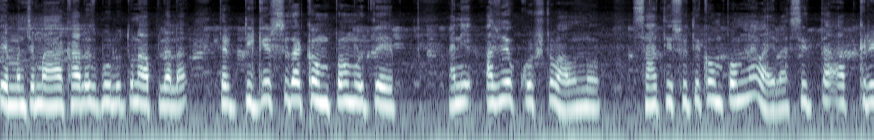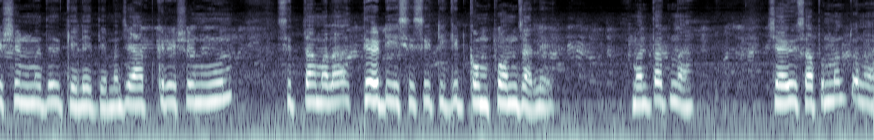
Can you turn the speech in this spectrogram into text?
ते म्हणजे महाकालच बोलवतो ना आपल्याला तर तिकीटसुद्धा कन्फर्म होते. आणि अजून एक गोष्ट भावनो साथी सुती कन्फर्म नाही व्हायला. सित्ता ॲपक्रिएशनमध्ये केले ते. म्हणजे ॲपक्रिएशन होऊन सित्ता मला third A C C ticket confirm झाले. म्हणतात ना ज्यावेळेस आपण म्हणतो ना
